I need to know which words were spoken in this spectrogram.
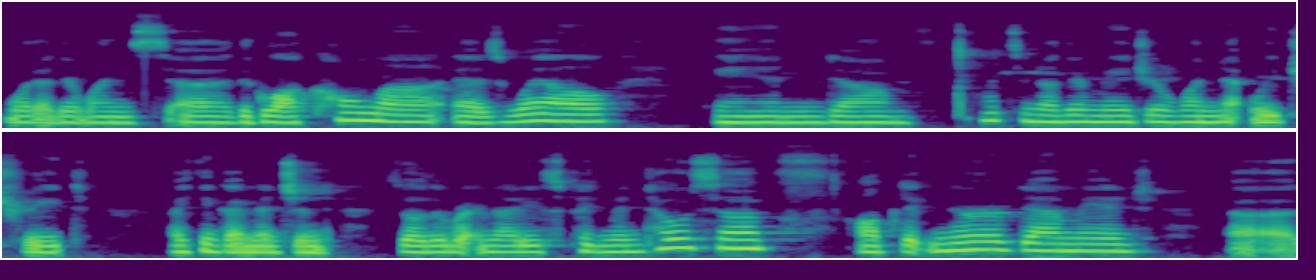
what other ones? Uh, the glaucoma as well. And um, what's another major one that we treat? I think I mentioned. So the retinitis pigmentosa, optic nerve damage, uh,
